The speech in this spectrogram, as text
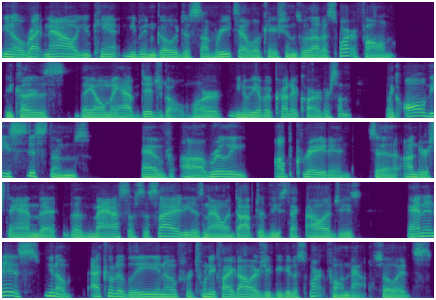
you know, right now you can't even go to some retail locations without a smartphone because they only have digital or, you know, you have a credit card or something. Like all these systems have uh, really upgraded to understand that the mass of society has now adopted these technologies and it is you know equitably you know for $25 you could get a smartphone now. So it's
